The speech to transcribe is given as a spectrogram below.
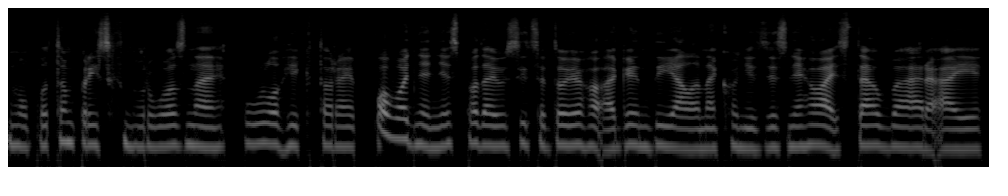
mu potom prischnú rôzne úlohy, ktoré pôvodne nespadajú síce do jeho agendy, ale nakoniec je z neho aj stavbár, aj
